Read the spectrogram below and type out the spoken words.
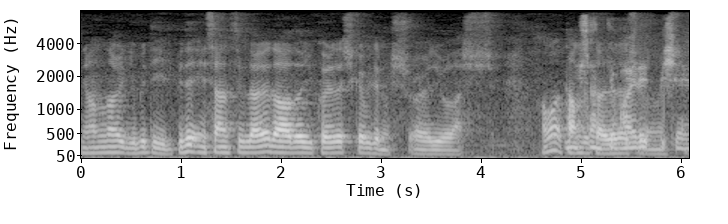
inanılır gibi değil. Bir de insentiflerle daha da yukarıda çıkabilirmiş öyle diyorlar. Ama tam detayları hayret bir şey. ya.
